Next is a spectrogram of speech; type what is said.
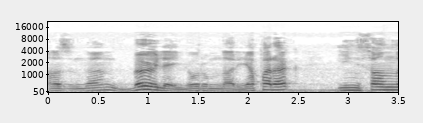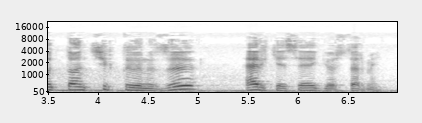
azından böyle yorumlar yaparak insanlıktan çıktığınızı herkese göstermeyin.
